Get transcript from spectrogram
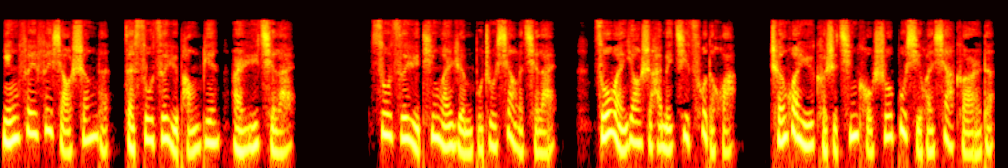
宁菲菲小声的在苏子宇旁边耳语起来。苏子宇听完忍不住笑了起来。昨晚要是还没记错的话。陈焕宇可是亲口说不喜欢夏可儿的，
